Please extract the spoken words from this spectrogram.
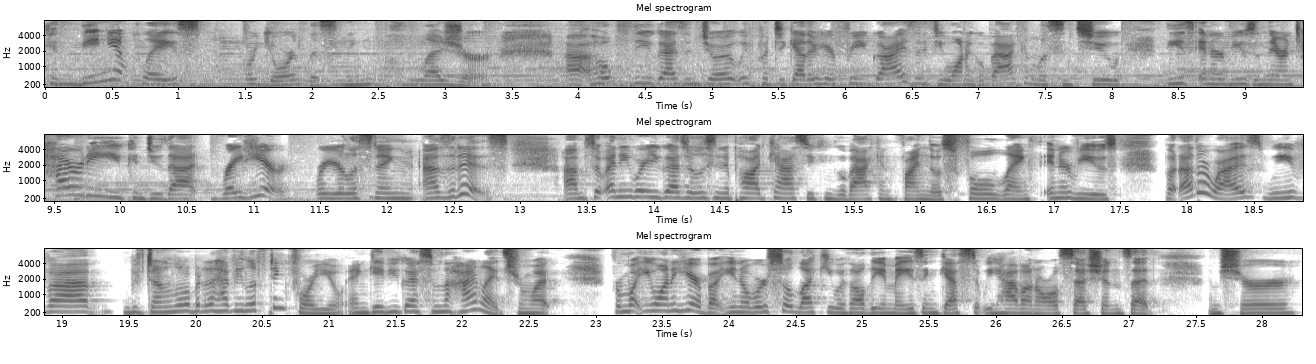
convenient place for your listening pleasure. Uh, hopefully, you guys enjoy what we put together here for you guys. And if you want to go back and listen to these interviews in their entirety, you can do that right here where you're listening as it is. Um, so, anywhere you guys are listening to podcasts, you can go back and find those full length interviews. But otherwise, we've uh, we've done a little bit of heavy lifting for you gave you guys some of the highlights from what from what you want to hear. But you know, we're so lucky with all the amazing guests that we have on oral sessions that I'm sure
